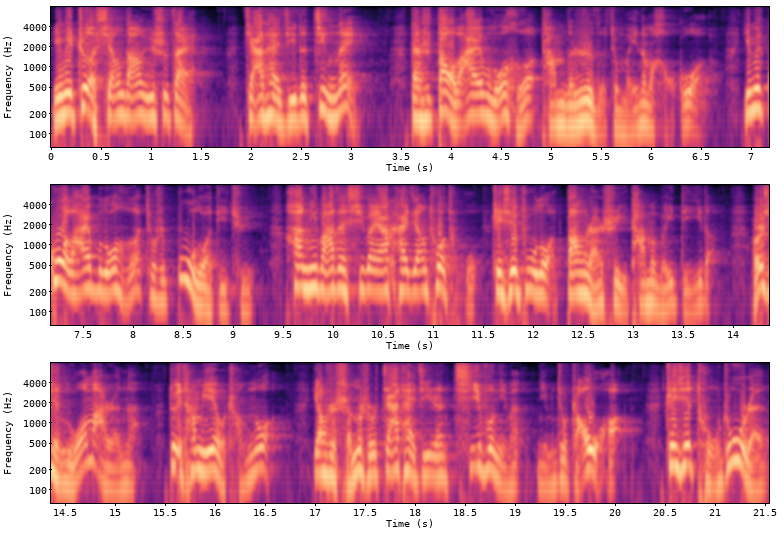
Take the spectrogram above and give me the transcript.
因为这相当于是在迦太基的境内。但是到了埃布罗河，他们的日子就没那么好过了，因为过了埃布罗河就是部落地区。汉尼拔在西班牙开疆拓土，这些部落当然是以他们为敌的。而且罗马人呢，对他们也有承诺：要是什么时候迦太基人欺负你们，你们就找我。这些土著人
